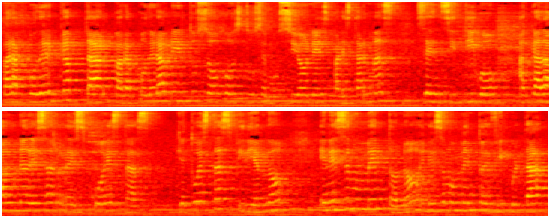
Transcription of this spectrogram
para poder captar, para poder abrir tus ojos, tus emociones, para estar más sensitivo a cada una de esas respuestas que tú estás pidiendo en ese momento, ¿no? En ese momento de dificultad.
